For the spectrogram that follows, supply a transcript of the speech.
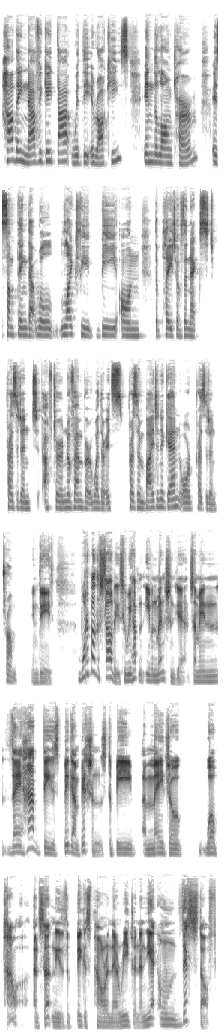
How they navigate that with the Iraqis in the long term is something that will likely be on the plate of the next president after November, whether it's President Biden again or President Trump. Indeed. What about the Saudis, who we haven't even mentioned yet? I mean, they had these big ambitions to be a major world power and certainly the biggest power in their region. And yet, on this stuff,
